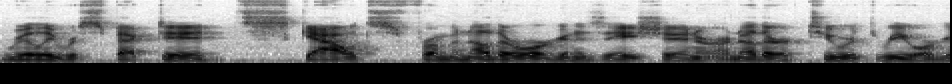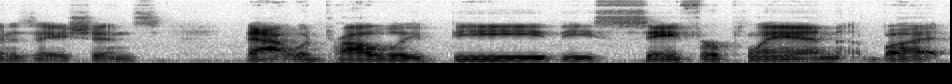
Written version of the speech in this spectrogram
really respected scouts from another organization or another two or three organizations, that would probably be the safer plan. But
